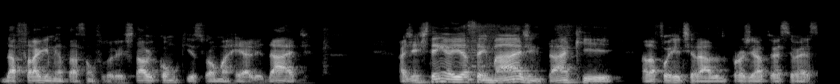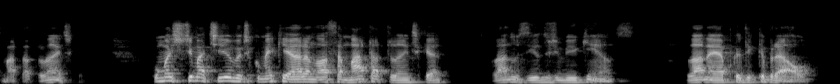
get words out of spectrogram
da fragmentação florestal e como que isso é uma realidade, a gente tem aí essa imagem, tá, que ela foi retirada do projeto SOS Mata Atlântica, com uma estimativa de como é que era a nossa Mata Atlântica lá nos idos de 1500 lá na época de Cabral.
